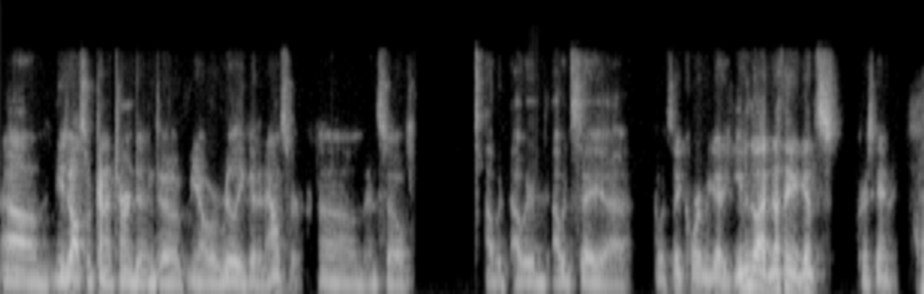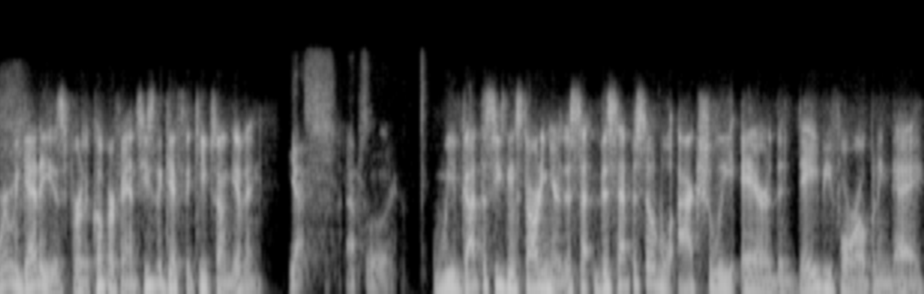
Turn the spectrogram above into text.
um, he's also kind of turned into you know a really good announcer. Um, and so I would I would I would say uh, I would say Corey Maggette, even though I have nothing against Chris Kaman. Corey Maggette is for the Clipper fans. He's the gift that keeps on giving. Yes, absolutely. We've got the season starting here. This this episode will actually air the day before opening day.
